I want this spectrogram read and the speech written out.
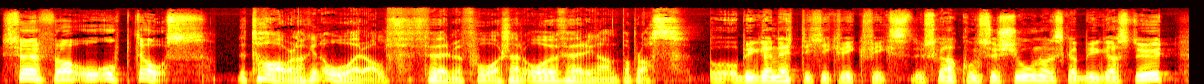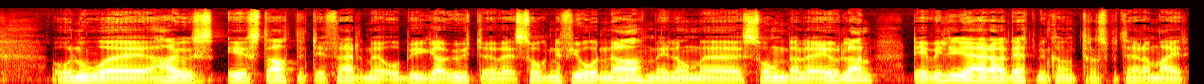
sørfra og opp til oss. Det tar vel noen år Alf, før vi får seg overføringene på plass? Å bygge nett er ikke kvikkfiks. Du skal ha konsesjon, og det skal bygges ut. Og nå eh, har jo, er Statnett i ferd med å bygge utover Sognefjorden, da, mellom eh, Sogndal og Aurland. Det vil gjøre at vi kan transportere mer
